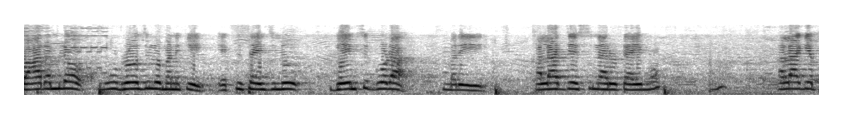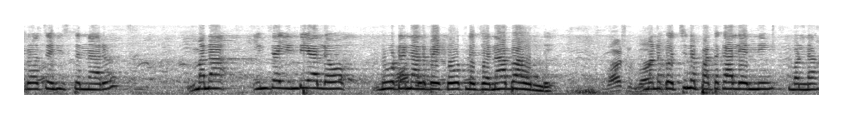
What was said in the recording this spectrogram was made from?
వారంలో మూడు రోజులు మనకి ఎక్సర్సైజులు గేమ్స్ కూడా మరి అలాట్ చేస్తున్నారు టైము. అలాగే ప్రోత్సహిస్తున్నారు. మన ఇంత ఇండియాలో నూట నలభై కోట్ల జనాభా ఉంది. మనకు వచ్చిన పథకాలు ఎన్ని? మొన్న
